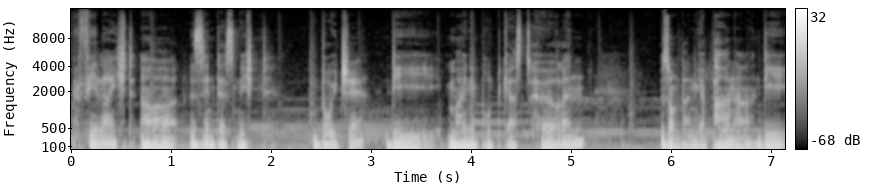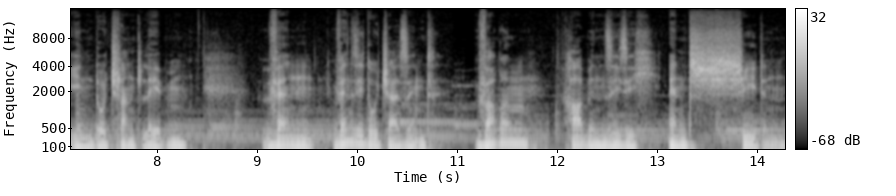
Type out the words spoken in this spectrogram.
Vielleicht äh, sind es nicht Deutsche, die meine Podcasts hören, sondern Japaner, die in Deutschland leben. Wenn, wenn Sie Deutscher sind, warum haben Sie sich entschieden,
